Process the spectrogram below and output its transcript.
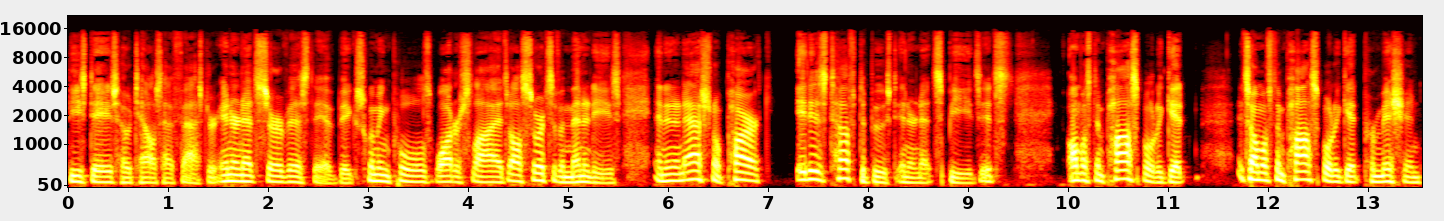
These days, hotels have faster internet service, they have big swimming pools, water slides, all sorts of amenities. And in a national park, it is tough to boost internet speeds. It's almost impossible to get it's almost impossible to get permission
